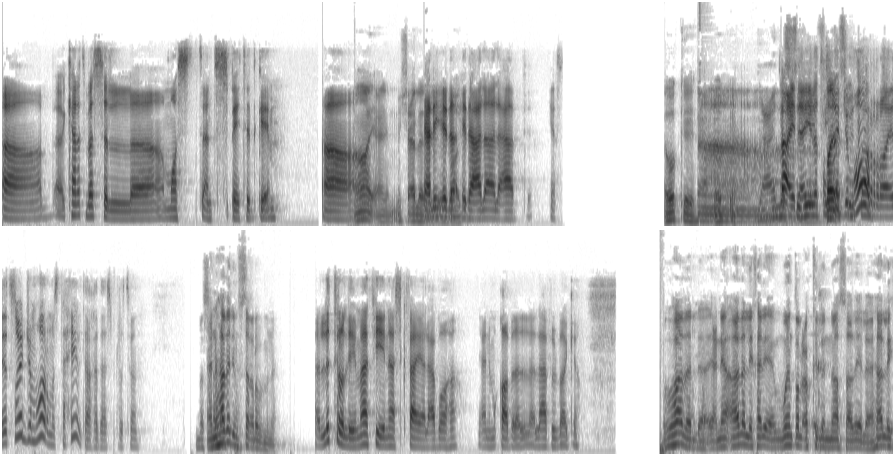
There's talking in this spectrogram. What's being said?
آه، كانت بس ال most anticipated game آه يعني مش على يعني إذا. إذا على ألعاب okay okay. يعني لا اذا إذا تصويت. جمهور إذا تصويت جمهور مستحيل تاخذها Splatoon بس أنا هذا اللي مستغرب منه. literally ما في ناس كفاية لعبوها يعني مقابل الألعاب الباقية. هو هذا اللي- يعني هذا اللي يخلي وين طلعوا كل الناس هذيل هذا اللي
